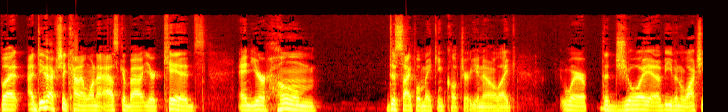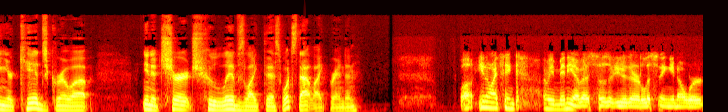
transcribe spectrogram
but I do actually kind of want to ask about your kids and your home disciple making culture, you know, like where the joy of even watching your kids grow up in a church who lives like this. What's that like, Brandon? Well, you know, I think, I mean, many of us, those of you that are listening, you know, we're,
